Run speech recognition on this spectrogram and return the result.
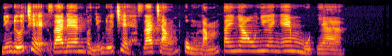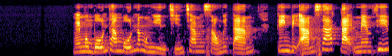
những đứa trẻ da đen và những đứa trẻ da trắng cùng nắm tay nhau như anh em một nhà. Ngày 4 tháng 4 năm 1968, kinh bị ám sát tại Memphis,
